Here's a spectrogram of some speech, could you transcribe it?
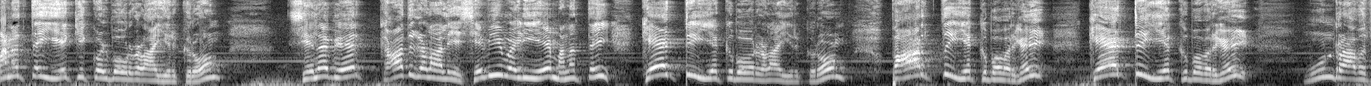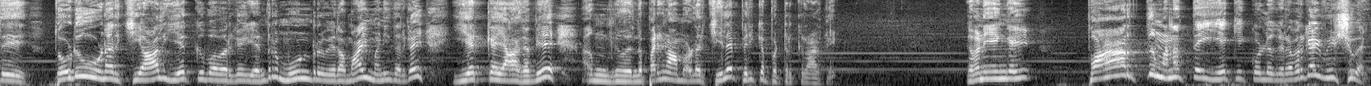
மனத்தை இயக்கிக் கொள்பவர்களாக இருக்கிறோம். சில பேர் காதுகளாலே செவி வழியே மனத்தை கேட்டு இயக்குபவர்களாக இருக்கிறோம். பார்த்து இயக்குபவர்கள் கேட்டு இயக்குபவர்கள் மூன்றாவது தொடு உணர்ச்சியால் இயக்குபவர்கள் என்று மூன்று விதமாய் மனிதர்கள் இயற்கையாகவே இந்த பரிணாம வளர்ச்சியில் பிரிக்கப்பட்டிருக்கிறார்கள். கவனியுங்கள் பார்த்து மனத்தை இயக்கிக் கொள்ளுகிறவர்கள் விஷுவல்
